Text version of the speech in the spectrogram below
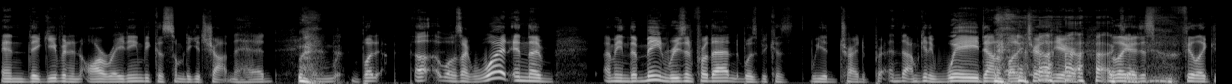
and they gave it an R rating because somebody gets shot in the head. And- but uh, I was like, what? And the, I mean, the main reason for that was because we had tried to. Pre- and I'm getting way down a bunny trail here. But like, I just feel like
